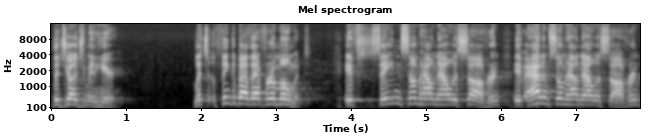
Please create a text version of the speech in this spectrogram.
the judgment here. Let's think about that for a moment. If Satan somehow now is sovereign, if Adam somehow now is sovereign,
